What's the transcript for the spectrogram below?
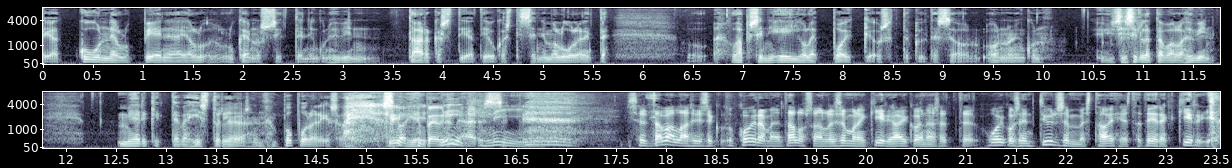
ja kuunnellut pienenä ja lukenut sitten niin kuin hyvin tarkasti ja tiukasti sen. Ja mä luulen, että lapseni ei ole poikkeus, että kyllä tässä on, on niin kuin, siis sillä tavalla hyvin merkittävä historia popularisoija pöydän niin, ääressä. Niin. Se tavallaan siis se Koiramäen talossa oli semmoinen kirja aikoinaan, että voiko sen tylsemmästä aiheesta tehdä kirja?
